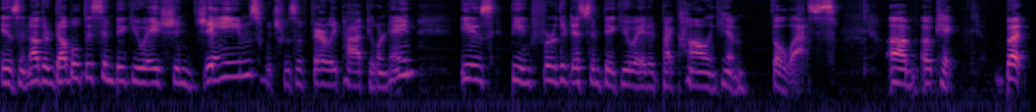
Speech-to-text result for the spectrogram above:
is another double disambiguation. James, which was a fairly popular name, is being further disambiguated by calling him the less. Um, okay, but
